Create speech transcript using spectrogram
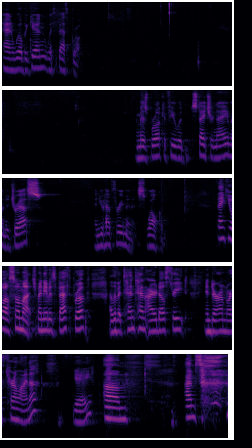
And we'll begin with Beth Brook. And Ms. Brook, if you would state your name and address, and you have three minutes. Welcome. Thank you all so much. My name is Beth Brook. I live at 1010 Iredell Street in Durham, North Carolina. Yay. Um, I'm. So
